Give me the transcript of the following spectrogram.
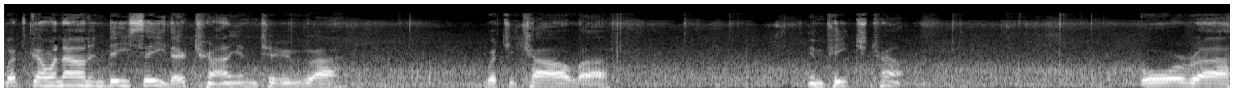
what's going on in D.C. They're trying to, uh, what you call, uh, impeach Trump. Or uh,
